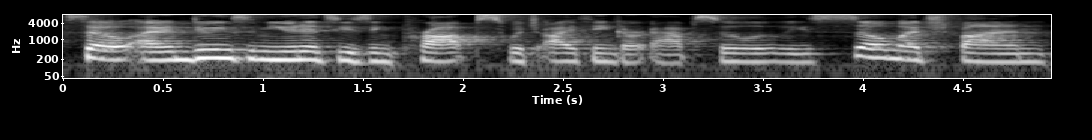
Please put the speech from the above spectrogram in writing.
so I'm doing some units using props, which I think are absolutely so much fun.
